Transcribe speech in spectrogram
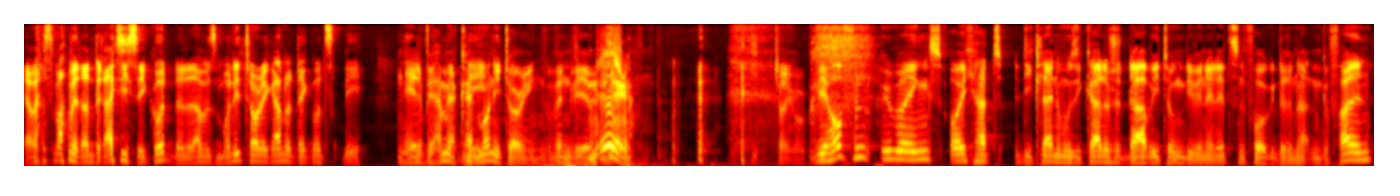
ja, aber das machen wir dann 30 Sekunden. Dann haben wir das Monitoring an und denken uns, nee. Nee, wir haben ja kein nee. Monitoring, wenn wir. Nee. Entschuldigung. Wir hoffen übrigens, euch hat die kleine musikalische Darbietung, die wir in der letzten Folge drin hatten, gefallen.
